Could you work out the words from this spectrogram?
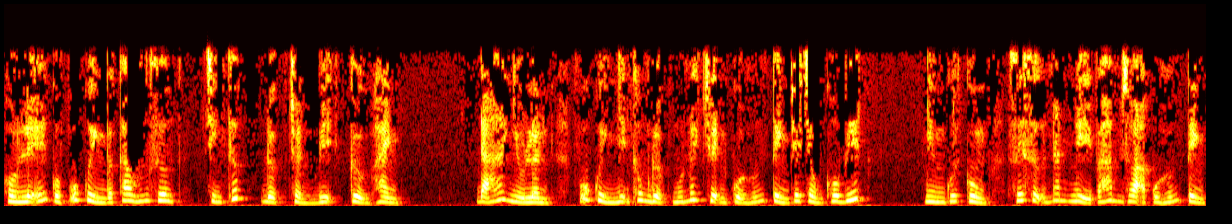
hôn lễ của Vũ Quỳnh và Cao Hướng Dương chính thức được chuẩn bị cử hành. Đã nhiều lần, Vũ Quỳnh nhịn không được muốn nói chuyện của hướng tình cho chồng cô biết. Nhưng cuối cùng, dưới sự năn nỉ và ham dọa của hướng tình,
